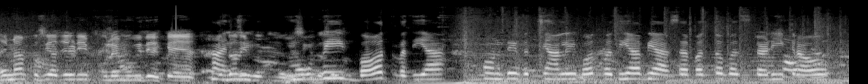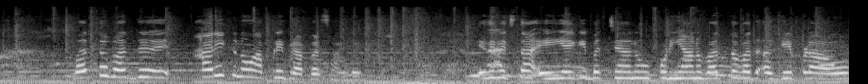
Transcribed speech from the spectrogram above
ਹਾਂਜੀ ਮੈਮ ਤੁਸੀਂ ਅੱਜ ਜਿਹੜੀ ਫੂਲੇ ਮੂਵੀ ਦੇਖ ਕੇ ਆਏ ਆ ਕਿੱਦਾਂ ਦੀ ਹਾਂਜੀ movie ਸੀ? ਮੂਵੀ ਬਹੁਤ ਵਧੀਆ ਹੁਣ ਦੇ ਬੱਚਿਆਂ ਲਈ ਬਹੁਤ ਵਧੀਆ ਅਭਿਆਸ ਹੈ ਵੱਧ ਤੋਂ ਵੱਧ ਸਟੱਡੀ ਕਰਾਓ। ਵੱਧ ਤੋਂ ਵੱਧ ਹਰ ਇੱਕ ਨੂੰ ਆਪਣੀ ਬਰਾਬਰ ਸਮਝੋ। ਇਹਦੇ ਵਿੱਚ ਤਾਂ ਇਹੀ ਹੈ ਕਿ ਬੱਚਿਆਂ ਨੂੰ ਕੁੜੀਆਂ ਨੂੰ ਵੱਧ ਤੋਂ ਵੱਧ ਅੱਗੇ ਪੜਾਓ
